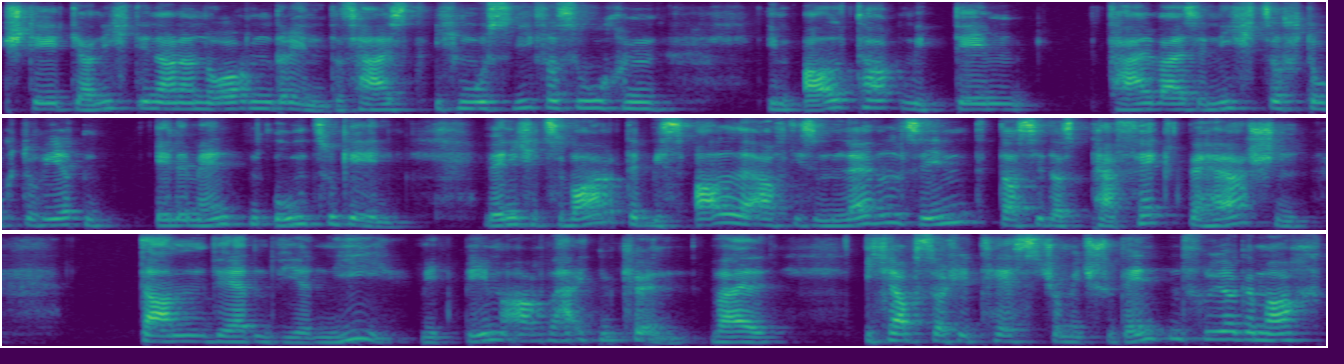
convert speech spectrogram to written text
steht ja nicht in einer Norm drin. Das heißt, ich muss nie versuchen, im Alltag mit dem teilweise nicht so strukturierten Elementen umzugehen. Wenn ich jetzt warte, bis alle auf diesem Level sind, dass sie das perfekt beherrschen, dann werden wir nie mit BIM arbeiten können, weil ich habe solche Tests schon mit Studenten früher gemacht,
